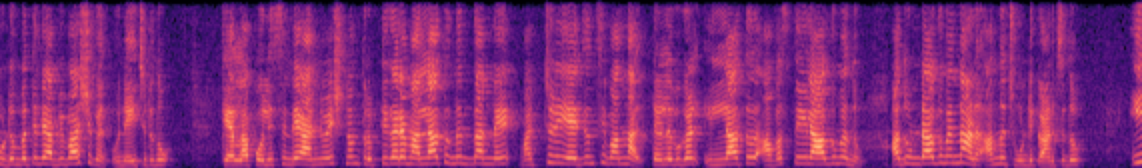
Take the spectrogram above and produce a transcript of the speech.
കുടുംബത്തിന്റെ അഭിഭാഷകൻ ഉന്നയിച്ചിരുന്നു. കേരള പോലീസിന്റെ അന്വേഷണം തൃപ്തികരമല്ലാത്തതിന് തന്നെ മറ്റൊരു ഏജൻസി വന്നാൽ തെളിവുകൾ ഇല്ലാത്ത അവസ്ഥയിലാകുമെന്നും അതുണ്ടാകുമെന്നാണ് അന്ന് ചൂണ്ടിക്കാണിച്ചതും. ഈ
